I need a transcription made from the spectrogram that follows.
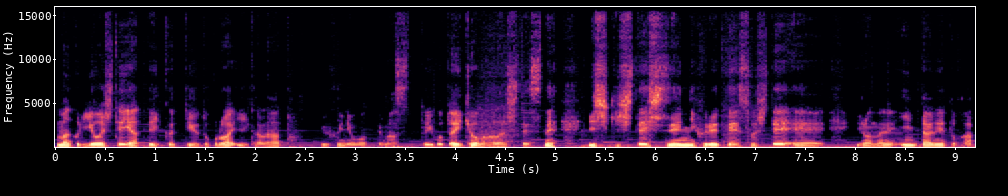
うまく利用してやっていくっていうところはいいかなというふうに思ってます。ということで今日の話ですね、意識して自然に触れて、そして、えー、いろんなね、インターネットか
